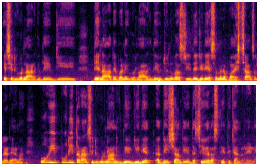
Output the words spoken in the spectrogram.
ਕਿ ਸ੍ਰੀ ਗੁਰੂ ਨਾਨਕ ਦੇਵ ਜੀ ਦੇ ਨਾਂ ਤੇ ਬਣੀ ਗੁਰੂ ਨਾਨਕ ਦੇਵ ਯੂਨੀਵਰਸਿਟੀ ਦੇ ਜਿਹੜੇ ਇਸ ਸਮੇਂ ਵਾਈਸ ਚਾਂਸਲਰ ਹੈ ਨਾ, ਉਹ ਵੀ ਪੂਰੀ ਤਰ੍ਹਾਂ ਸ੍ਰੀ ਗੁਰੂ ਨਾਨਕ ਦੇਵ ਜੀ ਦੇ ਆਦੇਸ਼ਾਂ 'ਤੇ ਦੱਸੇ ਹੋਏ ਰਸਤੇ ਤੇ ਚੱਲ ਰਹੇ ਨੇ।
